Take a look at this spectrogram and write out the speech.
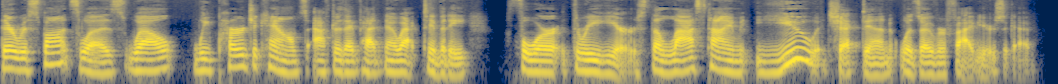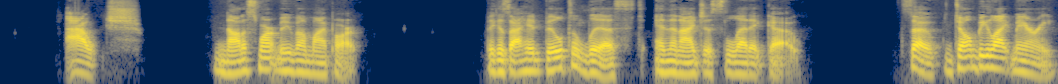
Their response was, well, we purge accounts after they've had no activity for three years. The last time you checked in was over five years ago. Ouch. Not a smart move on my part because I had built a list and then I just let it go. So don't be like Mary.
